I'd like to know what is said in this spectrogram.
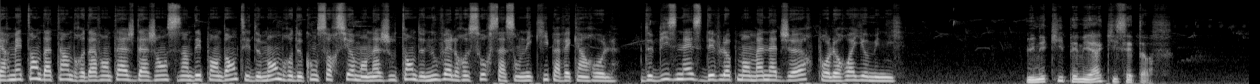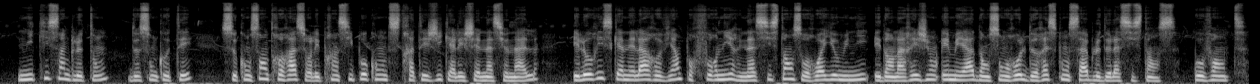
permettant d'atteindre davantage d'agences indépendantes et de membres de consortiums en ajoutant de nouvelles ressources à son équipe avec un rôle de Business Development Manager pour le Royaume-Uni. Une équipe EMEA qui s'étoffe. Nikki Singleton, de son côté, se concentrera sur les principaux comptes stratégiques à l'échelle nationale, et Loris Canella revient pour fournir une assistance au Royaume-Uni et dans la région EMEA dans son rôle de responsable de l'assistance aux ventes.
